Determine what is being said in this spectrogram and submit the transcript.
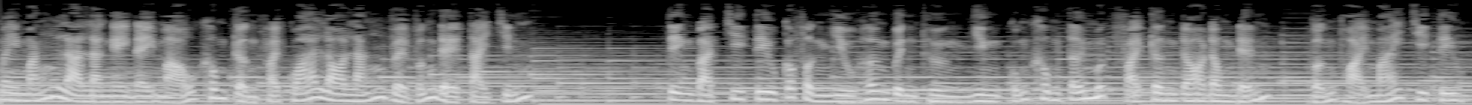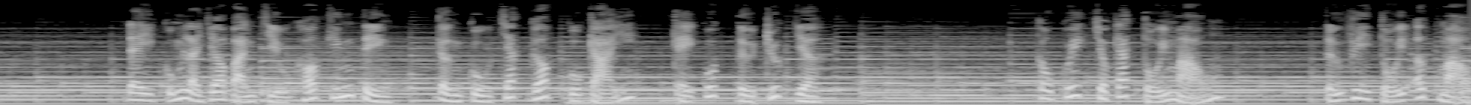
May mắn là là ngày này Mão không cần phải quá lo lắng về vấn đề tài chính. Tiền bạc chi tiêu có phần nhiều hơn bình thường nhưng cũng không tới mức phải cân đo đong đếm, vẫn thoải mái chi tiêu. Đây cũng là do bạn chịu khó kiếm tiền, cần cù chắc góp của cải, cày quốc từ trước giờ. Câu quyết cho các tuổi mão Tử vi tuổi ất mão,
